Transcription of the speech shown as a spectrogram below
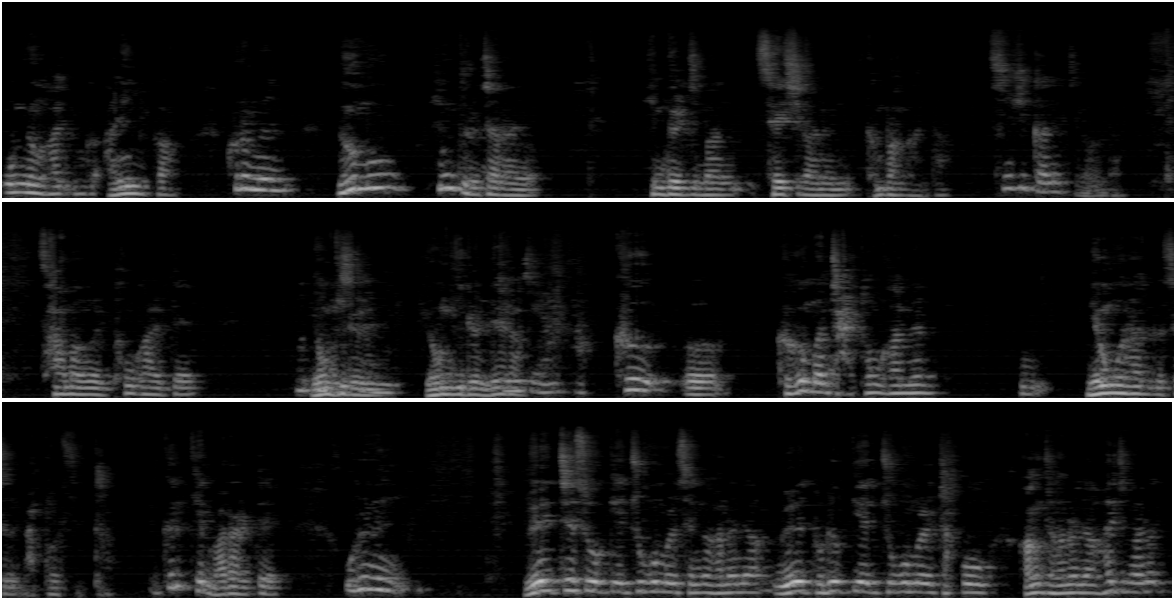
운명하는 거 아닙니까? 그러면 너무 힘들잖아요. 힘들지만 3시간은 금방 간다. 순식간에 지나간다. 사망을 통과할 때 용기를 용기를 내라. 않다. 그, 어, 그것만 잘 통과하면 음, 영원한 것을 맛볼 수 있다. 그렇게 말할 때 우리는 왜 재수없게 죽음을 생각하느냐? 왜 두렵게 죽음을 자꾸 강조하느냐? 하지만은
